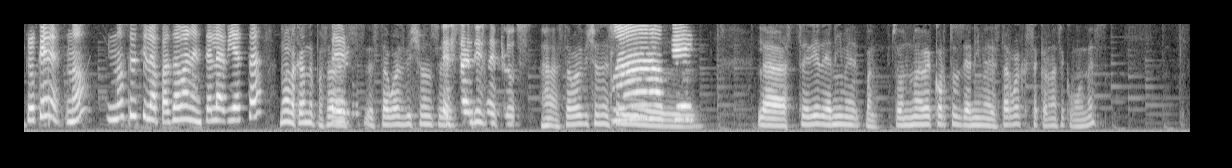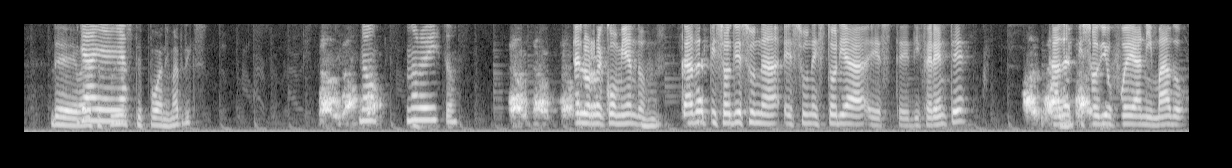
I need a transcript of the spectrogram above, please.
Creo que, ¿no? No sé si la pasaban en tela abierta. No, lo acaban de pasar. Pero- es Star Wars Visions. es- Está en Disney Plus. Ajá, Star Wars Visions es Ah, el- ok. la serie de anime. Bueno, son nueve cortos de anime de Star Wars que sacaron hace como un mes. De varios ya, ya. estudios tipo Animatrix. No, no lo he visto. Te lo recomiendo. Cada episodio es una, es una historia este, diferente. Cada episodio fue animado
